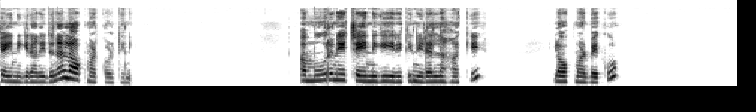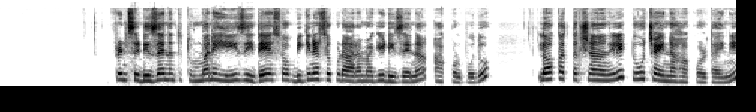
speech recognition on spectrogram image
ಚೈನಿಗೆ ನಾನು ಇದನ್ನು ಲಾಕ್ ಮಾಡ್ಕೊಳ್ತೀನಿ. ಆ ಮೂರನೇ ಚೈನಿಗೆ ಈ ರೀತಿ ನಿಡಲ್ನ ಹಾಕಿ ಲಾಕ್ ಮಾಡಬೇಕು. ಫ್ರೆಂಡ್ಸ್ ಡಿಸೈನ್ ಅಂತೂ ತುಂಬಾ ಈಸಿ ಇದೆ. ಸೊ ಬಿಗಿನರ್ಸು ಕೂಡ ಆರಾಮಾಗಿ ಡಿಸೈನ ಹಾಕ್ಕೊಳ್ಬೋದು ಲಾಕ್ ಆದ ತಕ್ಷಣ ನಾನಿಲ್ಲಿ ಟೂ ಚೈನ್ನ ಹಾಕ್ಕೊಳ್ತಾ ಇದ್ದೀನಿ.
